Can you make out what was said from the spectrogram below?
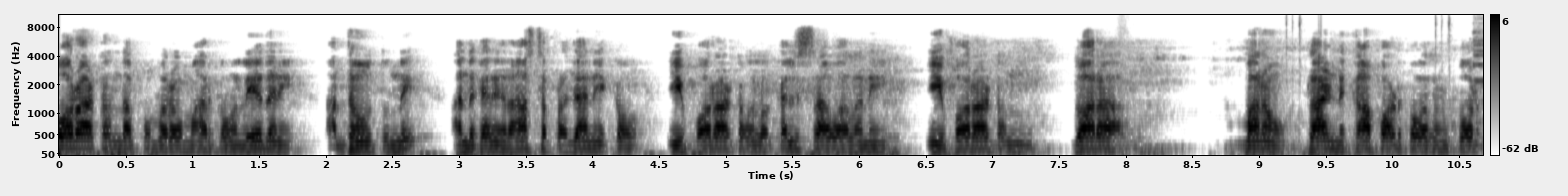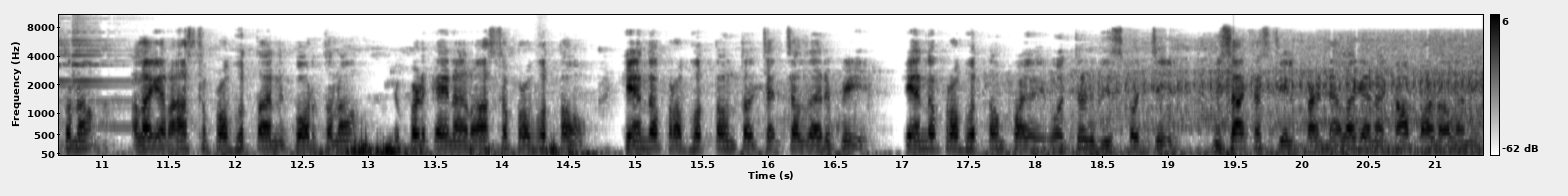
పోరాటం తప్ప మరో మార్గం లేదని అర్థమవుతుంది. అందుకని రాష్ట్ర ప్రజానీకం ఈ పోరాటంలో కలిసి రావాలని ఈ పోరాటం ద్వారా మనం ప్లాంట్ని కాపాడుకోవాలని కోరుతున్నాం. అలాగే రాష్ట్ర ప్రభుత్వాన్ని కోరుతున్నాం. ఇప్పటికైనా రాష్ట్ర ప్రభుత్వం కేంద్ర ప్రభుత్వంతో చర్చలు జరిపి కేంద్ర ప్రభుత్వంపై ఒత్తిడి తీసుకొచ్చి విశాఖ స్టీల్ ప్లాంట్ ఎలాగైనా కాపాడాలని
